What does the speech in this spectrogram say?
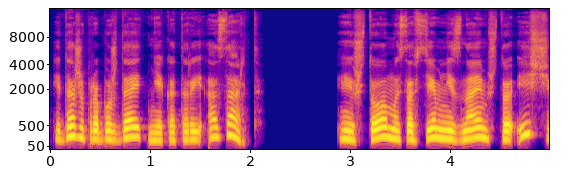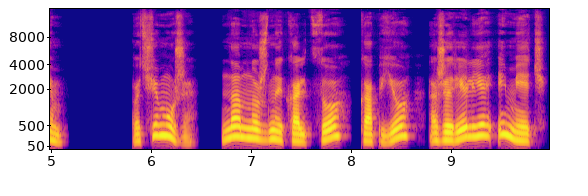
и даже пробуждает некоторый азарт. И что, мы совсем не знаем, что ищем? Почему же? Нам нужны кольцо, копье, ожерелье и меч.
